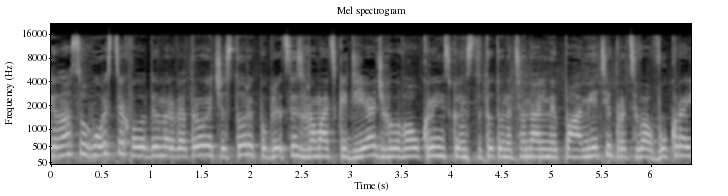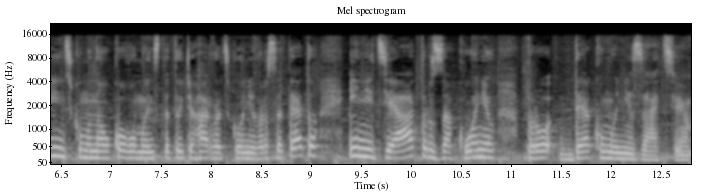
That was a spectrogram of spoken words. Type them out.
І у нас у гостях Володимир В'ятрович, історик, публіцист, громадський діяч, голова Українського інституту національної пам'яті, працював в Українському науковому інституті Гарвардського університету, ініціатор законів про декомунізацію.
